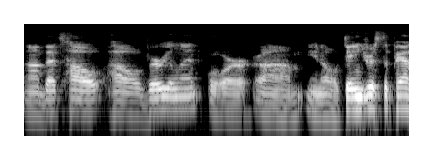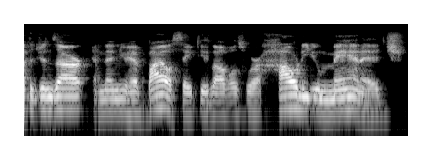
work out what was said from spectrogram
Um, that's how how virulent or um, you know dangerous the pathogens are, and then you have biosafety levels where how do you manage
